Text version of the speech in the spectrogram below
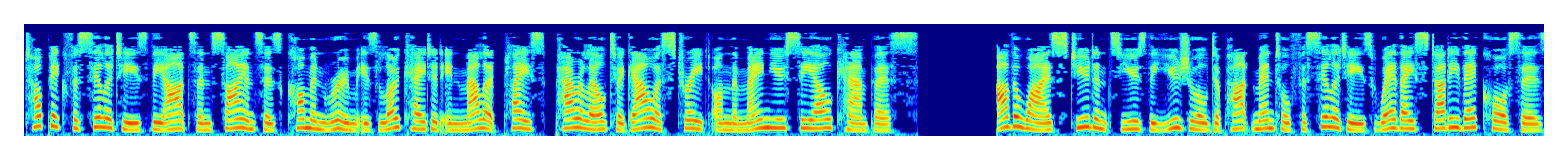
Topic facilities The Arts and Sciences Common Room is located in Mallet Place, parallel to Gower Street on the main UCL campus. Otherwise students use the usual departmental facilities where they study their courses.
